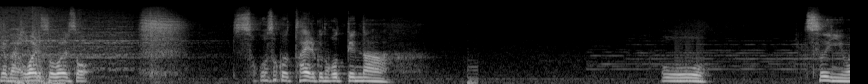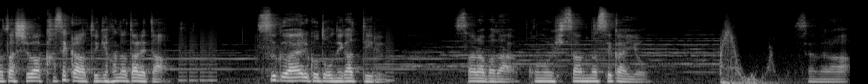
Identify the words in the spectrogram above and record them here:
やばい終わりそう終わりそう。そこそこ体力残ってんな。おおついに私は枷から解き放たれた。すぐ会えることを願っている。さらばだこの悲惨な世界を。さよなら。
